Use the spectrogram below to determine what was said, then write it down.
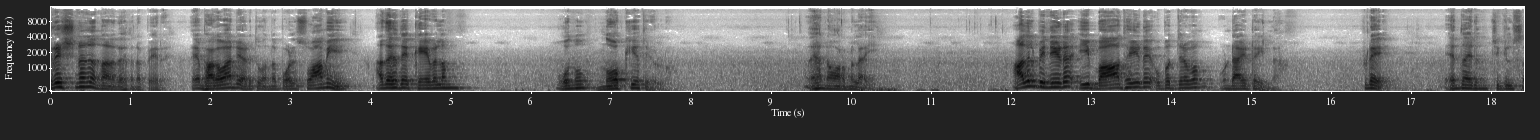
കൃഷ്ണൻ എന്നാണ് അദ്ദേഹത്തിന്റെ പേര്. അദ്ദേഹം ഭഗവാന്റെ അടുത്ത് വന്നപ്പോൾ സ്വാമി അദ്ദേഹത്തെ കേവലം ഒന്ന് നോക്കിയതേ ഉള്ളൂ. അദ്ദേഹം നോർമലായി. അതിൽ പിന്നീട് ഈ ബാധയുടെ ഉപദ്രവം ഉണ്ടായിട്ടേ ഇല്ല. ഇവിടെ എന്തായിരുന്നു ചികിത്സ?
